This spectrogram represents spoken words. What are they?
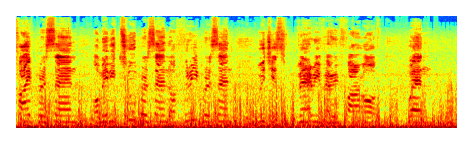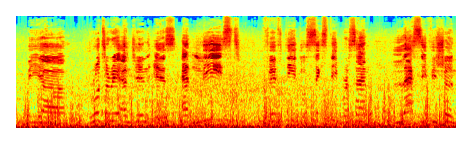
5% or maybe 2% or 3%, which is very, very far off when the uh, rotary engine is at least 50 to 60% less efficient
